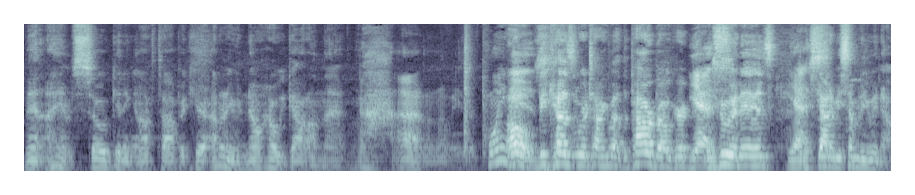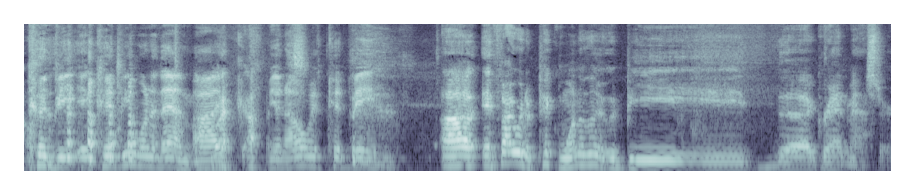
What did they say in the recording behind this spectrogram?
Man, I am so getting off topic here. I don't even know how we got on that. I don't know either. Point Oh, is, because we're talking about the power broker Yes. and who it is. Yes. It's got to be somebody we know. could be it could be one of them. Oh I, you know, it could be. Uh, if I were to pick one of them, it would be the Grandmaster.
